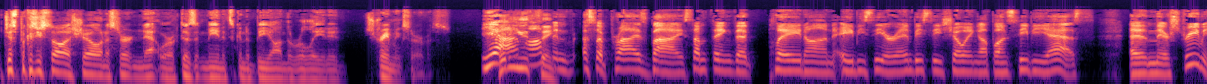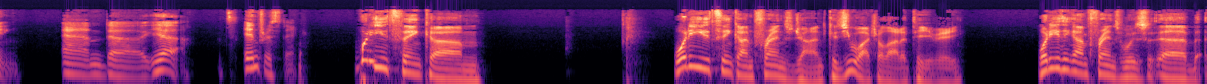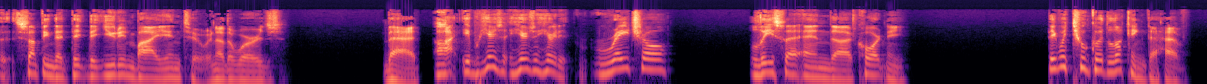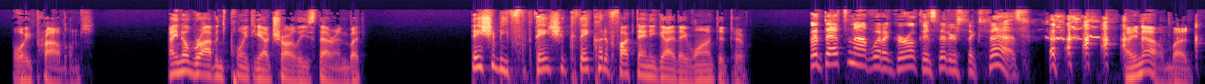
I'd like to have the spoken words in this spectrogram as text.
Just because you saw a show on a certain network doesn't mean it's going to be on the related streaming service. Yeah, What do I'm you often think? surprised by something that played on ABC or NBC showing up on CBS and they're streaming. And, uh, yeah, it's interesting. What do you think? Um, what do you think on Friends, John? Because you watch a lot of TV. What do you think on Friends was uh, something that, that that you didn't buy into? In other words, that Uh, I, here's here's here it is. Rachel, Lisa, and uh, Courteney. They were too good looking to have boy problems. I know Robin's pointing out Charlize Theron, but they should be. They should. They could have fucked any guy they wanted to. But that's not what a girl considers success. I know, but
